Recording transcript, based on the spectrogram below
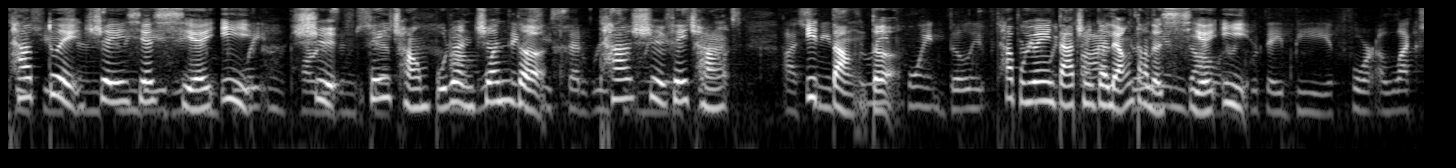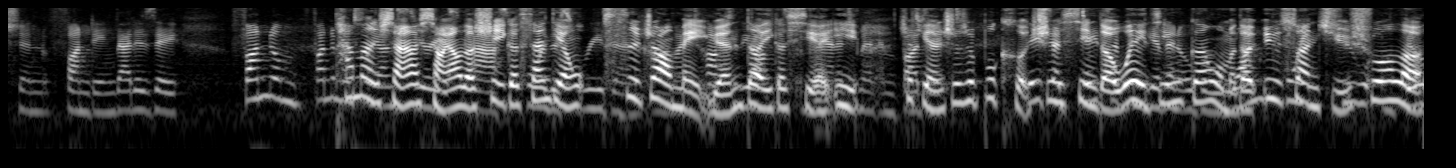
他对这一些协议是非常不认真的，他是非常。一党的，他不愿意达成一个两党的协议。他们想要想要的是一个三点四兆美元的一个协议，这简直是不可置信的。我已经跟我们的预算局说了，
